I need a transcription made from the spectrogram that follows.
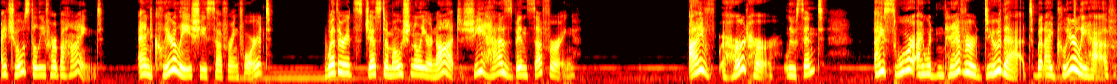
I chose to leave her behind. And clearly she's suffering for it. Whether it's just emotionally or not, she has been suffering. I've hurt her, Lucent. I swore I would never do that, but I clearly have.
